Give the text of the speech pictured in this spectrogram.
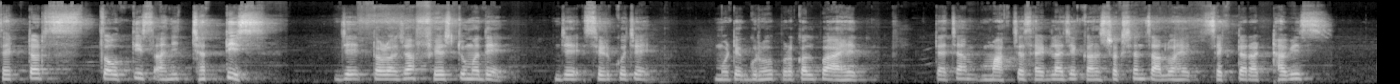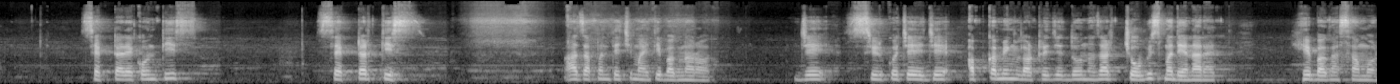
सेक्टर चौतीस आणि छत्तीस जे तळोजा फेज टूमध्ये जे सिडकोचे मोठे गृहप्रकल्प आहेत त्याच्या मागच्या साईडला जे कन्स्ट्रक्शन चालू आहे सेक्टर अठ्ठावीस सेक्टर एकोणतीस सेक्टर तीस. आज आपण त्याची माहिती बघणार आहोत. जे सिडकोचे जे अपकमिंग लॉटरी जे दोन हजार चोवीसमध्ये येणार आहेत हे बघा समोर.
